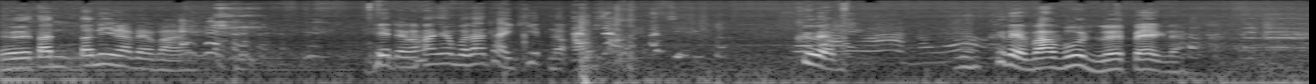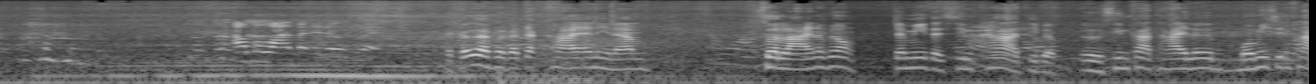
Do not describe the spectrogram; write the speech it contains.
เออตอนตอนนี้นะแบบว่าเห็นแต่ว่าเขายังบ่ทันถ่ายคลิปเนาะเอาคือแบบ คือแบบว่าวุ่นเลยแป้งนะเอามาวานไปในเดิมเลยแต่ก็เออเพิ่นก็จะขายอันนี้นํส่วนหลายนะพี่น้อง จะมีแต่สินค้าที่แบบเออสินค้าไทยเลยบ่มีสินค้า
